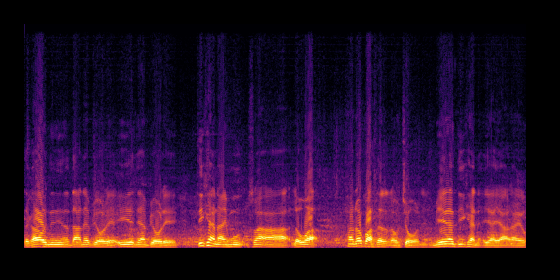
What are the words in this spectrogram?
စကားကိုညင်ညင်သာသာနဲ့ပြောတယ်အေးချမ်းပြောတယ်တီးခံနိုင်မှုစွမ်းအားလုံးဝ100%တော့ကြော်နေအများနဲ့တီးခံတယ်အရာရာတိုင်းကို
